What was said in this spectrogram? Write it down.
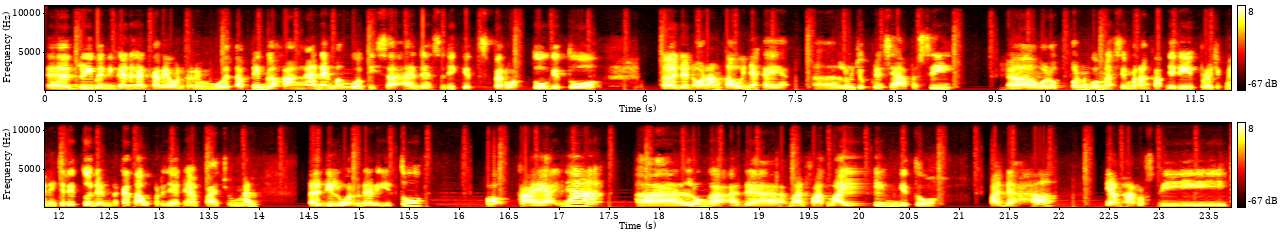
eh, dibandingkan dengan karyawan-karyawan gue. Tapi belakangan emang gue bisa ada sedikit spare waktu gitu. Uh, dan orang taunya kayak, uh, lu job desknya apa sih? Uh, walaupun gue masih merangkap jadi project manager itu dan mereka tahu kerjanya apa. Cuman uh, di luar dari itu, kok kayaknya uh, lu nggak ada manfaat lain gitu. Padahal yang harus dipegang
